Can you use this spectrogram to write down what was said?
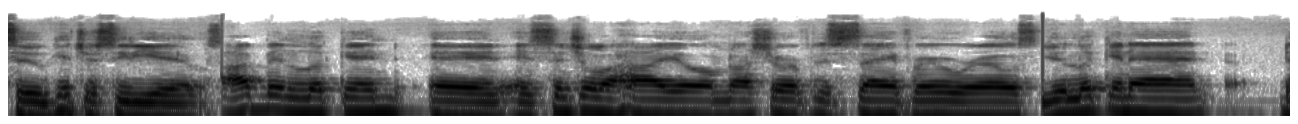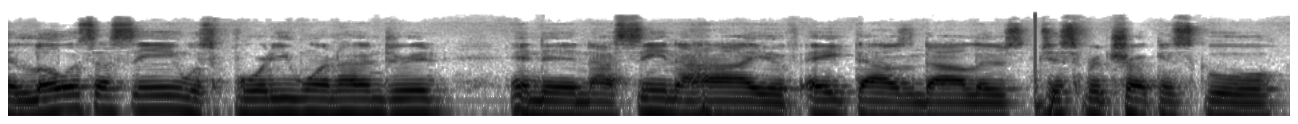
to get your CDLs. I've been looking in, in Central Ohio. I'm not sure if it's the same for everywhere else. You're looking at the lowest I've seen was 4,100 and then I seen a high of eight thousand dollars just for trucking school.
